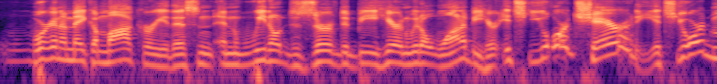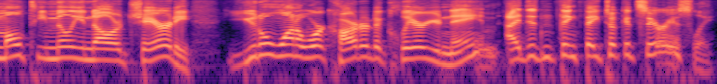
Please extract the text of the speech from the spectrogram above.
we're going to make a mockery of this and, and we don't deserve to be here and we don't want to be here. It's your charity. It's your multi million dollar charity. You don't want to work harder to clear your name? I didn't think they took it seriously.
